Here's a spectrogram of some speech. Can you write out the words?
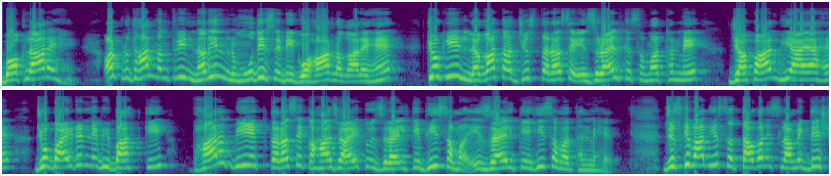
बौखला रहे हैं और प्रधानमंत्री नरेंद्र मोदी से भी गुहार लगा रहे हैं, क्योंकि लगातार जिस तरह से इसराइल के समर्थन में जापान भी आया है, जो बाइडेन ने भी बात की भारत भी एक तरह से कहा जाए तो इसराइल के भी इसराइल के ही समर्थन में है। जिसके बाद ये सत्तावन इस्लामिक देश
